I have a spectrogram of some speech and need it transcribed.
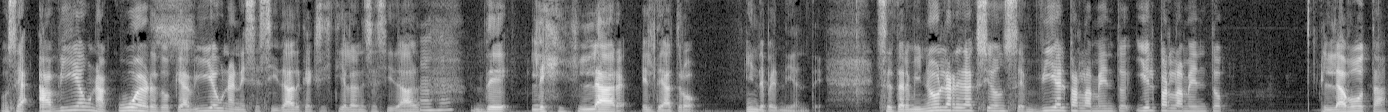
O sea, había un acuerdo, que había una necesidad, que existía la necesidad de legislar el teatro independiente. Se terminó la redacción, se envía al Parlamento y el Parlamento la vota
